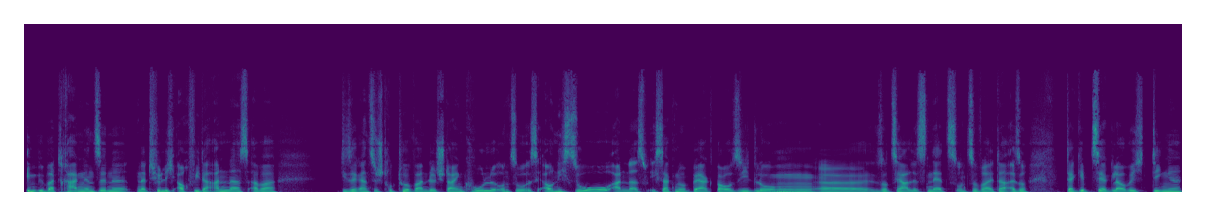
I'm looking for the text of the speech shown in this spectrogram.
im übertragenen Sinne natürlich auch wieder anders, aber dieser ganze Strukturwandel, Steinkohle und so ist auch nicht so anders. Ich sag nur Bergbausiedlungen, mhm. äh, soziales Netz und so weiter. Also da gibt's ja, glaube ich, Dinge,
